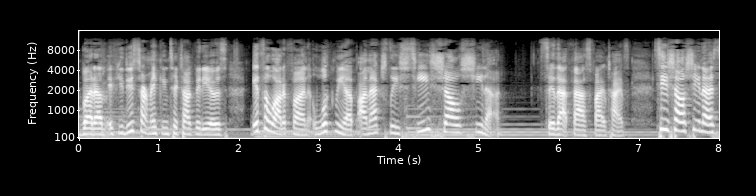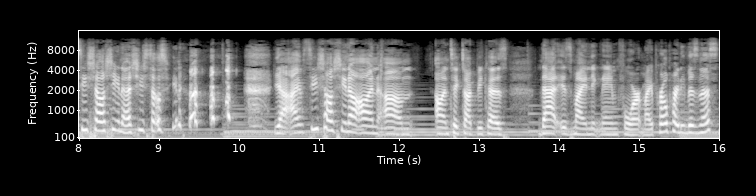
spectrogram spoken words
But um, if you do start making TikTok videos, it's a lot of fun. Look me up. I'm actually Seashell Sheena. Say that fast five times. Seashell Sheena, Seashell Sheena, Seashell Sheena. yeah, I'm Seashell Sheena on um, on TikTok because that is my nickname for my Pearl Party business.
